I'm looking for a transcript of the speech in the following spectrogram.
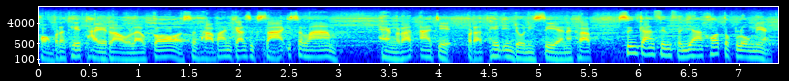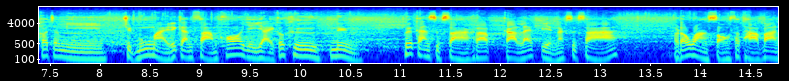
ของประเทศไทยเรา แล้วก็สถาบันการศึกษาอิสลาม แห่งรัฐอาเจประเทศอินโดนีเซียนะครับซึ่งการเซ็นสัญญาข้อตกลงเนี่ยก็จะมีจุดมุ่งหมายด้วยกัน 3 ข้อใหญ่ ๆ ก็คือ 1. เพื่อการศึกษาครับการแลกเปลี่ยนนักศึกษา ระหว่าง 2 สถาบัน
